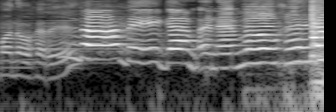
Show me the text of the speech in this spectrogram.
మనోహరే. నా బేగ మనమోహరా.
